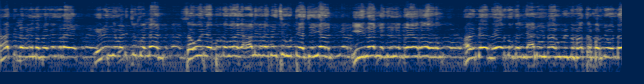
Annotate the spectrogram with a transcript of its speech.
നാട്ടിലിറങ്ങുന്ന മൃഗങ്ങളെ എറിഞ്ഞു വടിച്ചു കൊല്ലാൻ സൗകര്യപ്രദമായ ആളുകളെ വിളിച്ചു കൂട്ടുക ചെയ്യാൻ ഈ നാട്ടിലെ ജനങ്ങൾ തയ്യാറാവണം. അതിന്റെ നേതൃത്വത്തിൽ ഞാനും ഉണ്ടാകുമെന്ന് മാത്രം പറഞ്ഞുകൊണ്ട്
